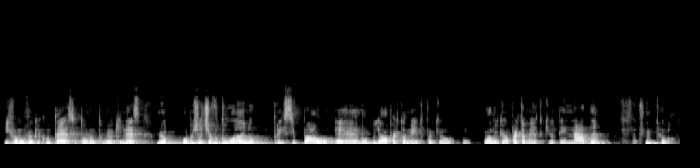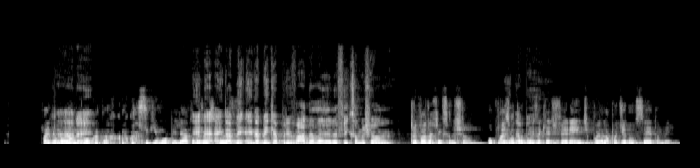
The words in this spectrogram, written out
E vamos ver o que acontece. Eu tô, tô, meio que nessa. Meu objetivo do ano principal é mobiliar o um apartamento, porque eu, eu aluguei um apartamento que não tem nada. Então, vai demorar um pouco até eu conseguir mobiliar todas é, as ainda coisas. Bem, ainda bem que a privada ela é fixa no chão, né? Privada é fixa no chão. Mas ainda outra bem. coisa que é diferente, ela podia não ser também.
